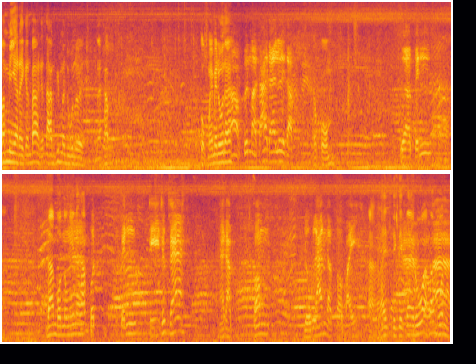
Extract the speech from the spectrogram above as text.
มันมีอะไรกันบ้างเดี๋ยวตามขึ้นมาดูเลยนะครับ ตกไหมไม่รู้นะอ้าวขึ้นมาท้ายได้เลยครับครับผมเพื่อเป็นด้านบนตรงนี้นะครับบทเป็นที่ศึกษานะครับของ ลูกหลานกับต่อไปอ่าให้เด็กๆได้รู้ว่าข้างบนอ่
